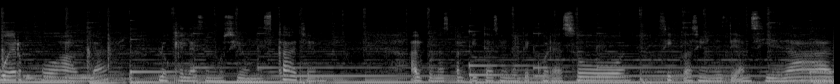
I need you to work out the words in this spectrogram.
cuerpo habla lo que las emociones callan algunas palpitaciones de corazón, situaciones de ansiedad,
